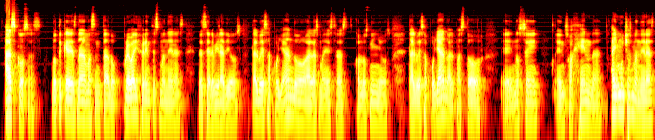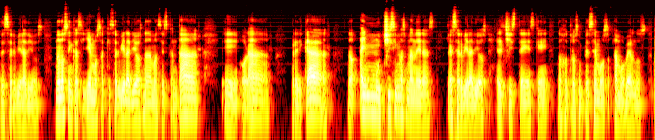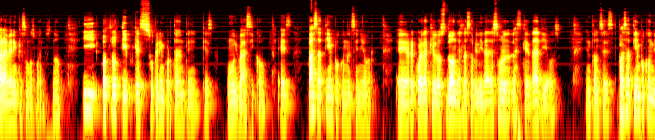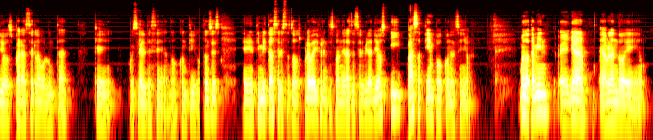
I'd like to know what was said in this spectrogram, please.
haz cosas, no te quedes nada más sentado, prueba diferentes maneras de servir a Dios, tal vez apoyando a las maestras con los niños, tal vez apoyando al pastor, eh, no sé, en su agenda. Hay muchas maneras de servir a Dios. No nos encasillemos a que servir a Dios nada más es cantar, eh, orar, predicar. No, hay muchísimas maneras de servir a Dios. El chiste es que nosotros empecemos a movernos para ver en qué somos buenos, ¿no? Y otro tip que es súper importante, que es muy básico, es pasa tiempo con el Señor. Eh, recuerda que los dones, las habilidades son las que da Dios. Entonces, pasa tiempo con Dios para hacer la voluntad que pues Él desea, ¿no? Contigo. Entonces, eh, te invito a hacer estas dos. Prueba diferentes maneras de servir a Dios y pasa tiempo con el Señor. Bueno, también eh, ya hablando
